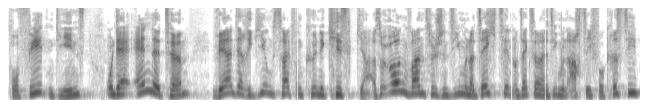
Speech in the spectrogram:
Prophetendienst und er endete während der Regierungszeit von König Hiskia, also irgendwann zwischen 716 und 687 vor Christi.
